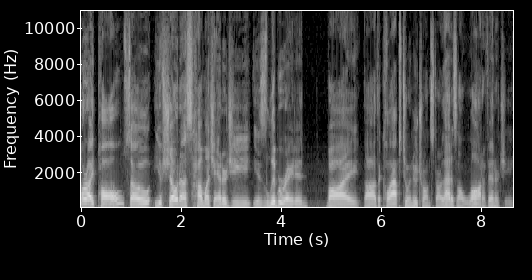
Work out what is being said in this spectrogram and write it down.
All right, Paul. So you've shown us how much energy is liberated by uh, the collapse to a neutron star. That is a lot of energy.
